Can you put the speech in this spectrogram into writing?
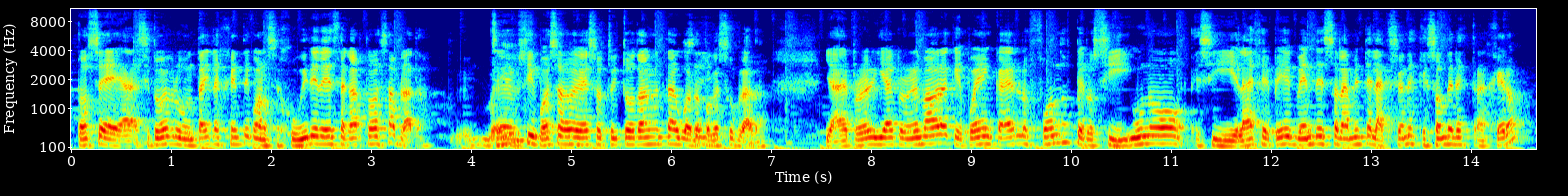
Entonces, ah, si tú me preguntáis, la gente cuando se jubile debe sacar toda esa plata. Eh, Sí, por eso, eso estoy totalmente de acuerdo, Sí. porque es su plata. Ya el, problema, ya el problema ahora es que pueden caer los fondos, pero si uno, si la AFP vende solamente las acciones que son del extranjero,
